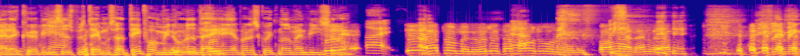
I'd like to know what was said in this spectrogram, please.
ja, der kører hviletidsbestemmelser. Det er på minuttet, der hjælper det sgu ikke noget med en visor. Det, Nej. det er på minuttet, der Ja. får du en, en bonger af en anden verden. Flemming,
